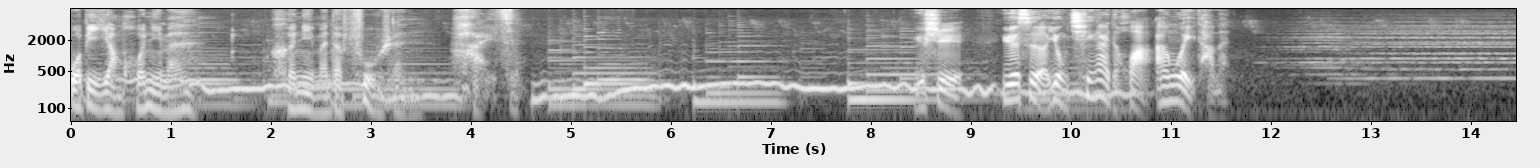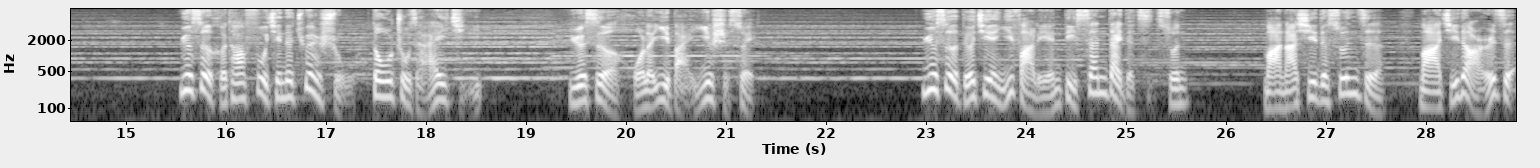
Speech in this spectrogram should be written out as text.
我必养活你们和你们的妇人、孩子。于是约瑟用亲爱的话安慰他们。约瑟和他父亲的眷属都住在埃及。约瑟活了一百一十岁。约瑟得见以法莲第三代的子孙，马拿西的孙子马吉的儿子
